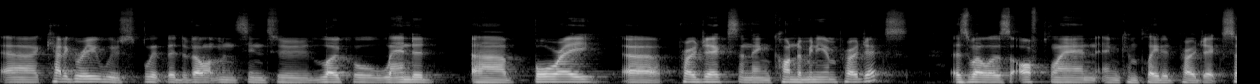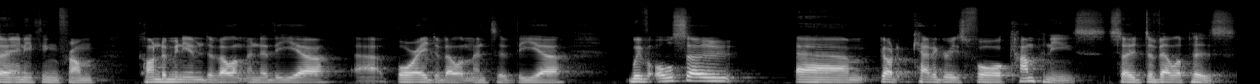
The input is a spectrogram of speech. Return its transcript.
uh, category. We've split the developments into local landed uh, Borey uh, projects and then condominium projects, as well as off plan and completed projects. So anything from condominium development of the year, uh, Borey development of the year. We've also um, got categories for companies, so developers,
